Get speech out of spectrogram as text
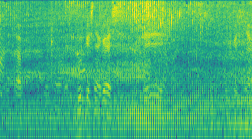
Mantap. Burgesnya guys Oke, burgesnya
